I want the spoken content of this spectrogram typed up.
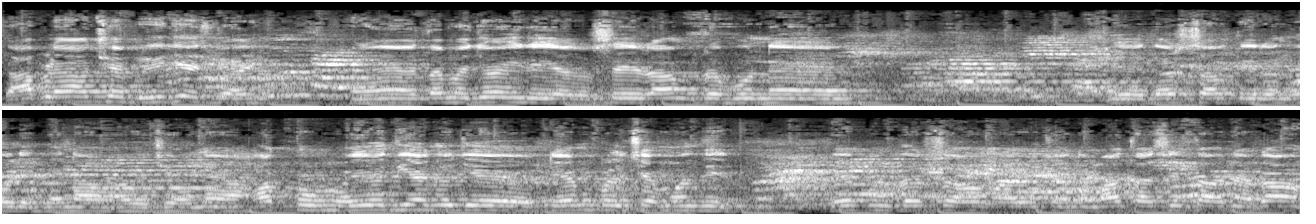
તો આપણે આ છે બ્રિજેશભાઈ. અને તમે જોઈ રહ્યા છો, શ્રી રામ પ્રભુને જે દર્શાવતી રંગોળી બનાવવામાં આવે છે. અને આખું અયોધ્યાનું જે ટેમ્પલ છે, મંદિર, તે પણ દર્શાવવામાં આવ્યું છે. અને માતા સીતા અને રામ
